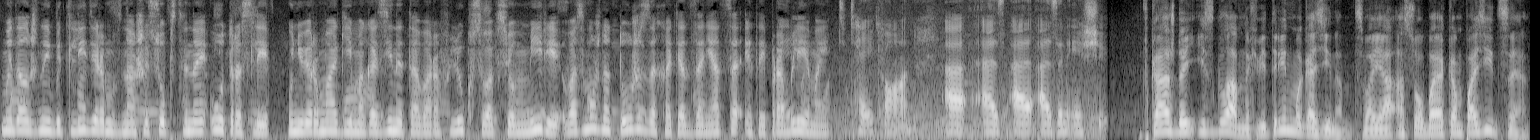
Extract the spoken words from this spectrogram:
Мы должны быть лидером в нашей собственной отрасли. Универмаги и магазины товаров люкс во всем мире, возможно, тоже захотят заняться этой проблемой. В каждой из главных витрин магазина своя особая композиция.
